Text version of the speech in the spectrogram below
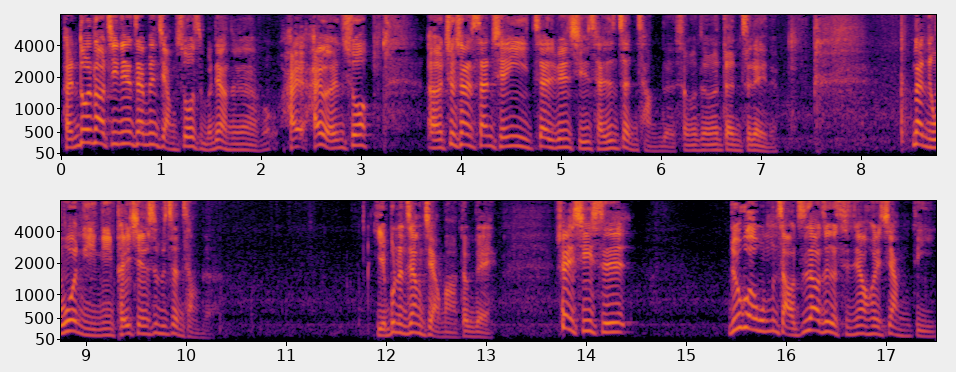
很多人到今天在那边讲说什么量怎么样，还还有人说，呃，就算三千亿在这边其实才是正常的，什么什么等之类的。那你问你，你赔钱是不是正常的？也不能这样讲嘛，对不对？所以其实，如果我们早知道这个成交会降低，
